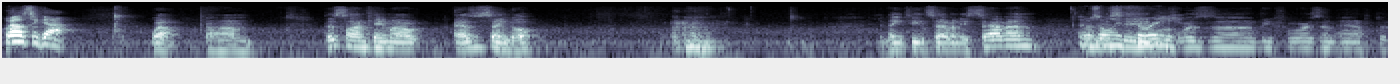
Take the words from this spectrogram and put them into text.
What else you got? Well, um, this song came out as a single in 1977. There was only see, three. What was uh, befores and afters?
